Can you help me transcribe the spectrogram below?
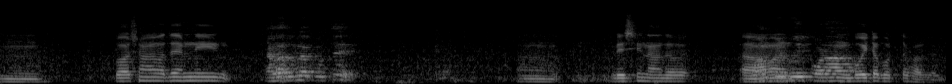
উম, পড়াশোনার মধ্যে এমনি খেলাধুলা করতে? বেশি না গল্পের আমার বইটা পড়তে ভালো লাগে।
